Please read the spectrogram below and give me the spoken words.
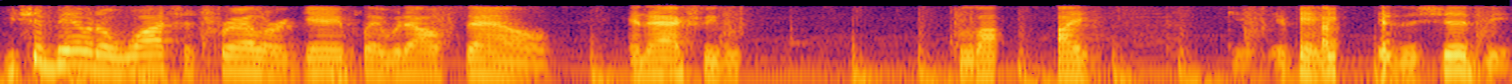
you should be able to watch a trailer or gameplay without sound and actually like it, if as it should be.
